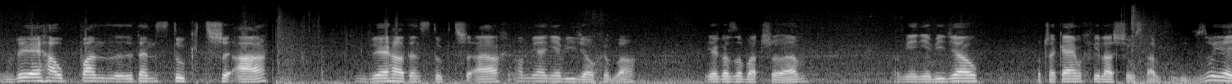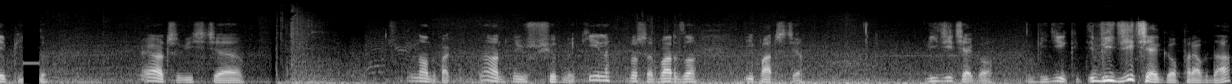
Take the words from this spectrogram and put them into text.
Wyjechał pan ten stuk 3A. Wyjechał ten stuk 3A. On mnie nie widział chyba. Ja go zobaczyłem. On mnie nie widział. Poczekałem chwilę, aż się ustabilizuje i. I oczywiście... No dwa... No już siódmy kill, proszę bardzo. I patrzcie. Widzicie go. Widzi... Widzicie go, prawda?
